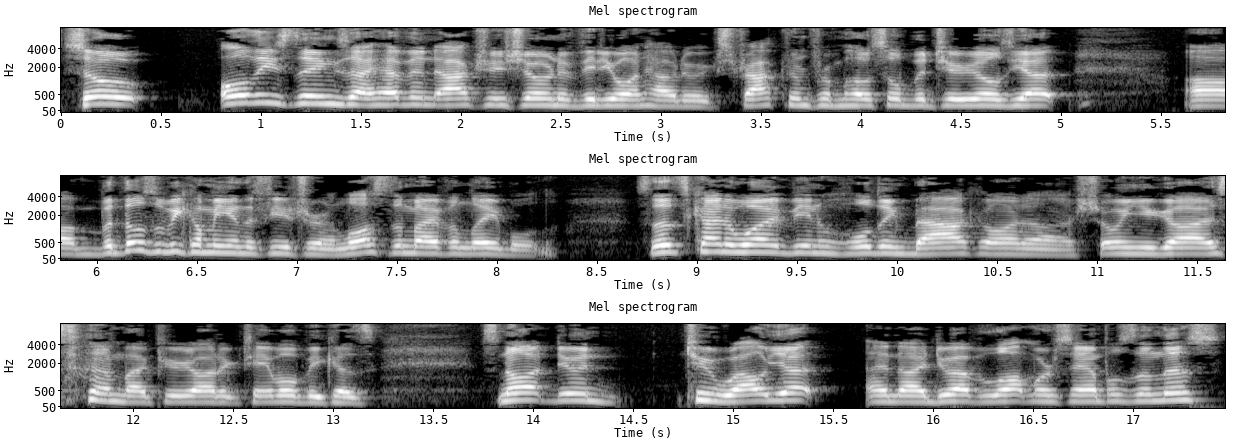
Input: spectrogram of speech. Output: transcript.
So, all these things I haven't actually shown a video on how to extract them from household materials yet, um, but those will be coming in the future, and lots of them I haven't labeled. So that's kind of why I've been holding back on uh, showing you guys my periodic table because it's not doing too well yet, and I do have a lot more samples than this.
